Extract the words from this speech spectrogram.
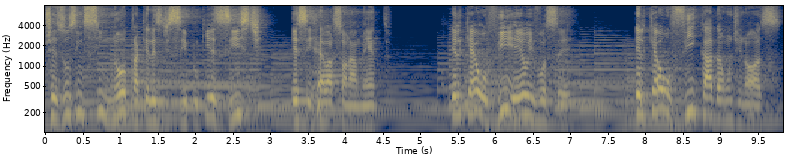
Jesus ensinou para aqueles discípulos que existe esse relacionamento. Ele quer ouvir eu e você. Ele quer ouvir cada um de nós.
